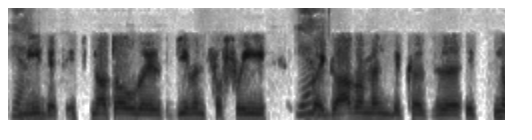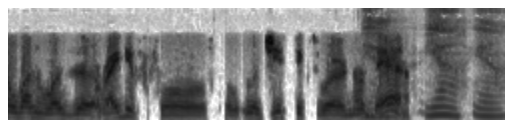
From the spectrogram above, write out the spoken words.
yeah. needed. It's not always given for free yeah. by government because uh, it, no one was uh, ready for, for, logistics were not yeah. there. Yeah, yeah.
